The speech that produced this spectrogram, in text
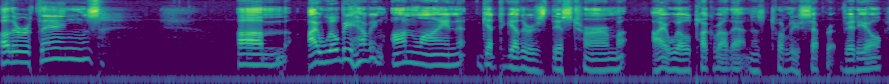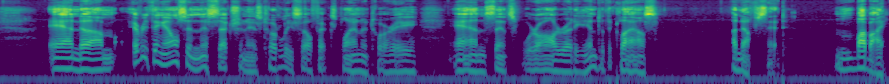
other things. Um, I will be having online get-togethers this term. I will talk about that in a totally separate video. And um, everything else in this section is totally self-explanatory. And since we're already into the class, enough said. Bye-bye.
